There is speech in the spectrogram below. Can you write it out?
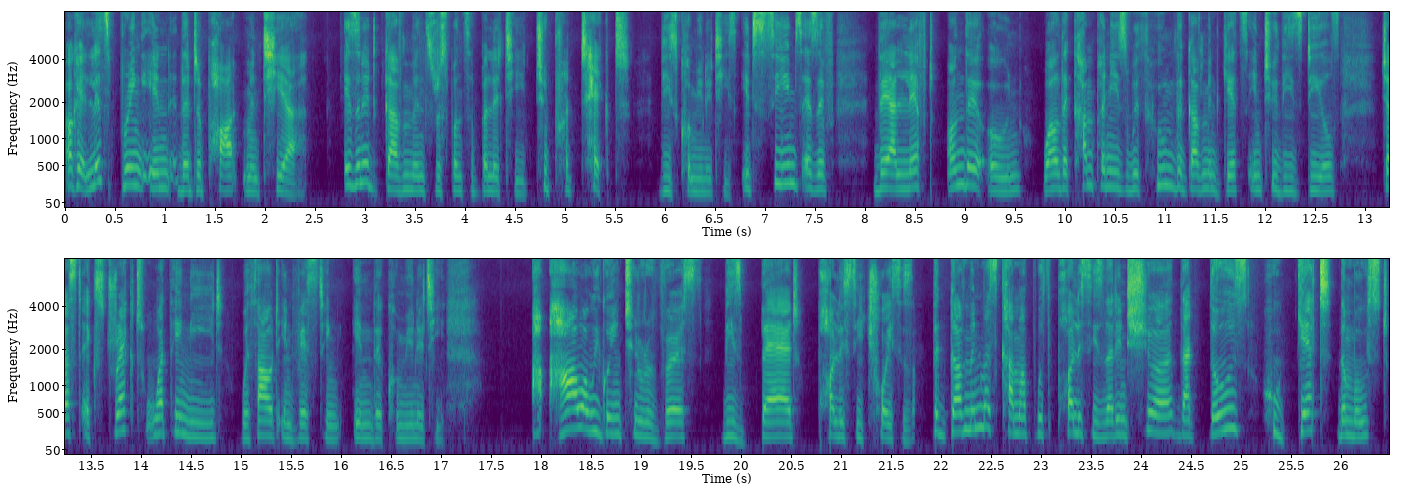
Okay, let's bring in the department here. Isn't it government's responsibility to protect these communities? It seems as if they are left on their own while the companies with whom the government gets into these deals just extract what they need without investing in the community how are we going to reverse these bad policy choices? The government must come up with policies that ensure that those who get the most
